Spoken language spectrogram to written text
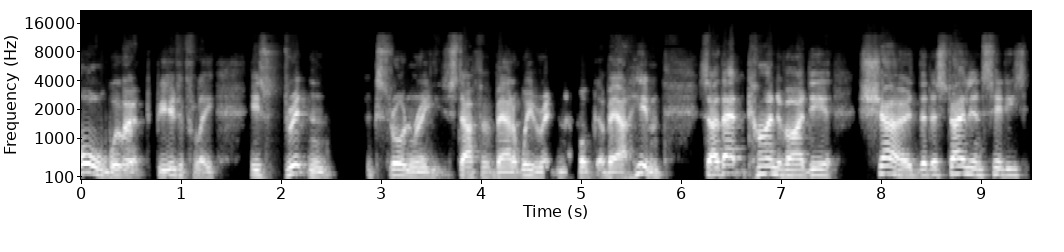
all worked beautifully. He's written extraordinary stuff about it. We've written a book about him. So that kind of idea showed that Australian cities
